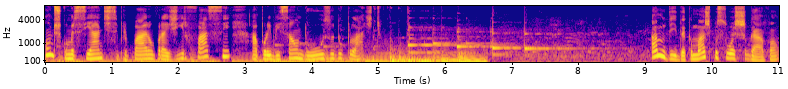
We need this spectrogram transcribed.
onde os comerciantes se preparam para agir face à proibição do uso do plástico. À medida que mais pessoas chegavam,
